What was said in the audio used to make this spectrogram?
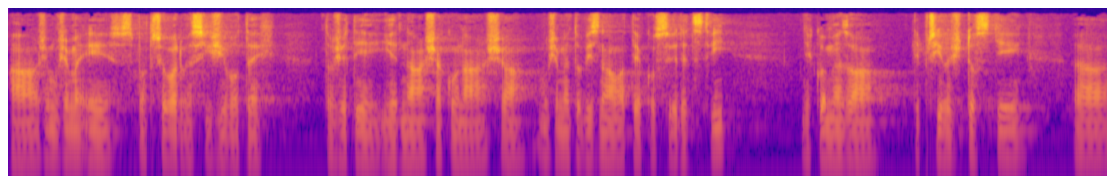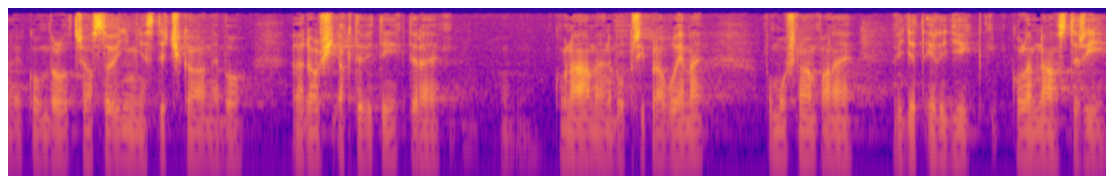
a že můžeme i spatřovat ve svých životech to, že ty jednáš a konáš a můžeme to vyznávat jako svědectví. Děkujeme za ty příležitosti, eh, jako bylo třeba stavění městečka nebo eh, další aktivity, které hm, konáme nebo připravujeme. Pomož nám, pane, vidět i lidi kolem nás, kteří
